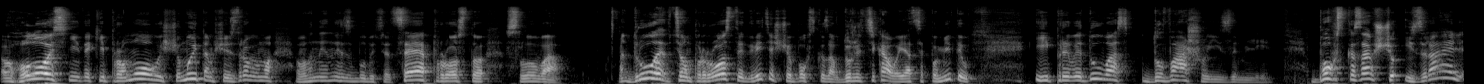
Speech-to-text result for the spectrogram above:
голосні такі промови, що ми там щось зробимо, вони не збудуться. Це просто слова. Друге, в цьому прорості, дивіться, що Бог сказав. Дуже цікаво, я це помітив. І приведу вас до вашої землі. Бог сказав, що Ізраїль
